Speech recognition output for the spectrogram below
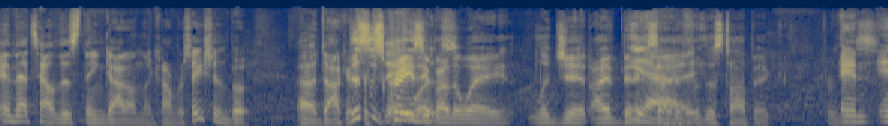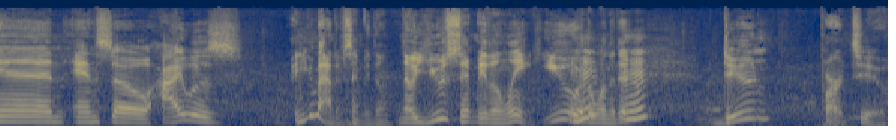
and that's how this thing got on the conversation. But uh, docket This is crazy, was- by the way. Legit. I've been Yeah. excited for this topic. For And this. and and so I was, and you might have sent me the no, you sent me the link. You are the Mhm, one that did. Dune Part Two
